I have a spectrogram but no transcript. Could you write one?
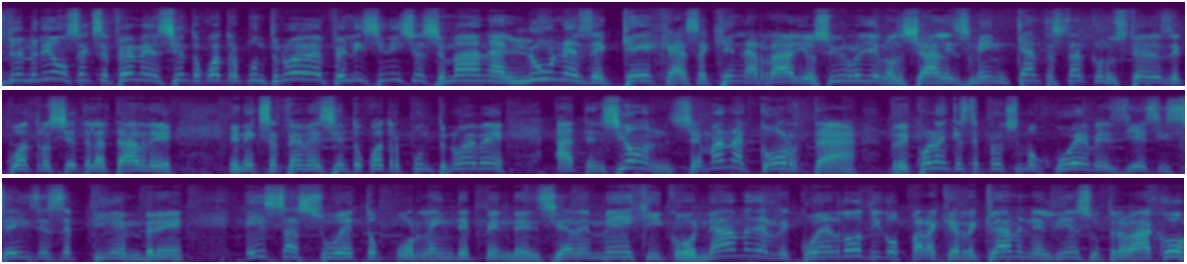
bienvenidos a XFM 104.9. Feliz inicio de semana, lunes de quejas aquí en la radio. Soy Roger González. Me encanta estar con ustedes de 4 a 7 de la tarde en XFM 104.9. Atención, semana corta. Recuerden que este próximo jueves 16 de septiembre es asueto por la independencia de México. Nada más les recuerdo, digo, para que reclamen el día en su trabajo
